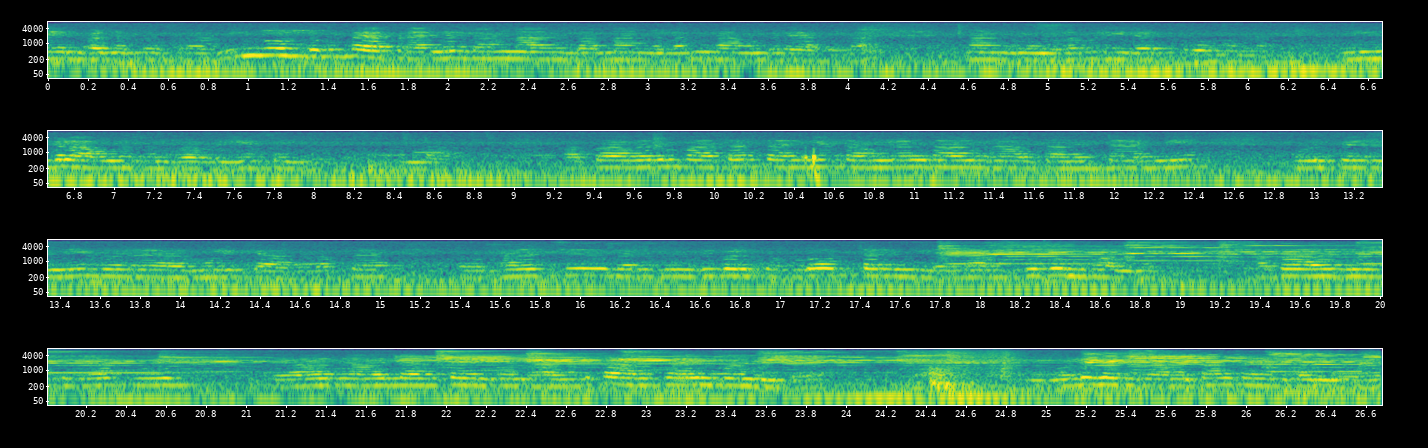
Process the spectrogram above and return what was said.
எப்படி பண்ண பேசுறாங்க இங்கே ஒன்றுக்கும் பயப்படுறாங்க எல்லாம் நான் தான் நாங்களாம் நாங்கள் கிடையாதுல்ல நாங்கள் உங்களை வெளியில் எடுத்துருவோம்ல நீங்கள் அவங்க சொல்கிறபடியே செய்யுங்களா அப்போ அவரும் பார்த்தா தனியாக தமிழன் தாங்குறாள் தான். எல்லாருமே ஒரு பேருமே வேறு மொழிக்காக. அப்போ கதைச்சு வேறு முடிவெடுக்க கூட ஒருத்தரும் இல்லை. எல்லாரும் குடும்பம் அப்போ அவர் போய் அவர் எல்லாரும் சைன் பண்ணுறாங்க அவர் சைன் பண்ணிட்டு மொழி கடிக்காம தான் சைன் பண்ணுவாங்க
